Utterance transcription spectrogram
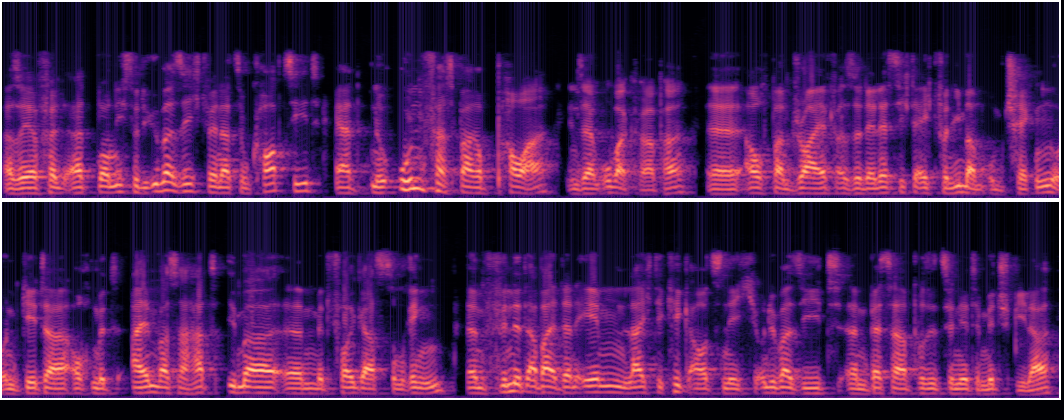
Also er hat noch nicht so die Übersicht, wenn er zum Korb zieht. Er hat eine unfassbare Power in seinem Oberkörper, äh, auch beim Drive. Also der lässt sich da echt von niemandem umchecken und geht da auch mit allem, was er hat, immer äh, mit Vollgas zum Ringen. Ähm, findet aber dann eben leichte Kickouts nicht und übersieht ähm, besser positionierte Mitspieler.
